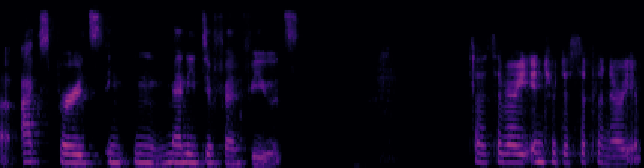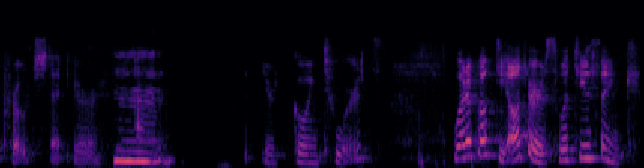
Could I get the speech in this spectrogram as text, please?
uh, experts in, in many different fields so it's a very interdisciplinary approach that you're mm. um, you're going towards what about the others what do you think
